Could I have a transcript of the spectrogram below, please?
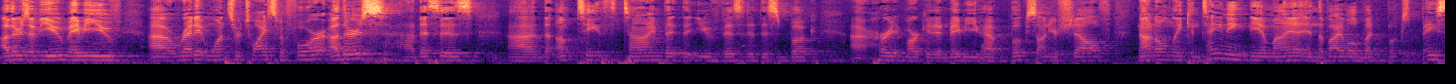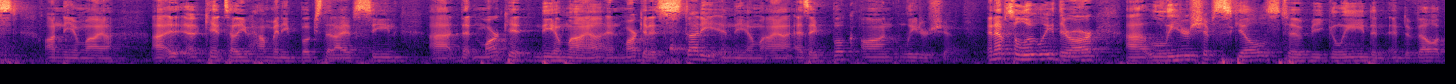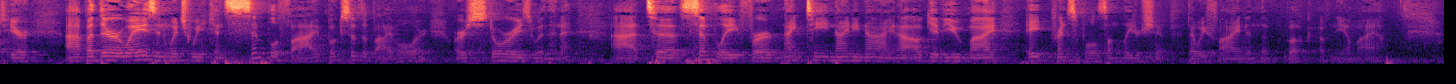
Others of you, maybe you've uh, read it once or twice before. Others, uh, this is uh, the umpteenth time that, that you've visited this book uh, heard it marketed. Maybe you have books on your shelf, not only containing Nehemiah in the Bible, but books based on Nehemiah. Uh, I, I, can't tell you how many books that I have seen uh, that market Nehemiah and market a study in Nehemiah as a book on leadership. And absolutely, there are uh, leadership skills to be gleaned and, and developed here, uh, but there are ways in which we can simplify books of the Bible or, or stories within it uh, to simply, for 1999, I'll give you my eight principles on leadership that we find in the book of Nehemiah.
